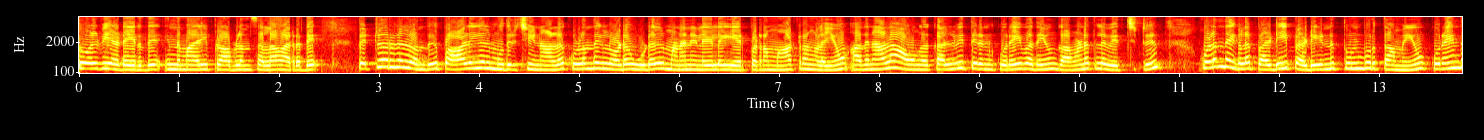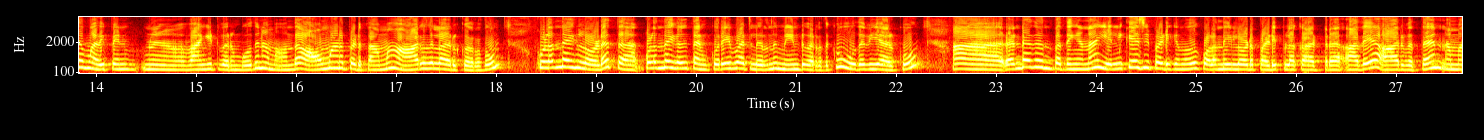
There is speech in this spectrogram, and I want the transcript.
தோல்வி அடையிறது இந்த மாதிரி ப்ராப்ளம்ஸ் எல்லாம் வர்றது. பெற்றோர்கள் வந்து பாலியல் முதிர்ச்சியினால குழந்தைகளோட உடல் மனநிலையில ஏற்படுற மாற்றங்களையும் அதனால அவங்க கல்வித்திறன் குறைவதையும் கவனத்துல வச்சுட்டு குழந்தைகளை படி படின்னு துன்புறுத்தாமையும் குறைந்த மதிப்பெண் வாங்கிட்டு வரும்போது நம்ம வந்து அவமானப்படுத்தாம ஆறுதலா இருக்கிறதும் குழந்தைகளோட த குழந்தைகள் தன் குறைபாட்டிலிருந்து மீண்டு வர்றதுக்கு உதவியாக இருக்கும். ரெண்டாவது வந்து பார்த்தீங்கன்னா எல்கேஜி படிக்கும்போது குழந்தைகளோட படிப்பில் காட்டுற அதே ஆர்வம் ஆர்வத்தை நம்ம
